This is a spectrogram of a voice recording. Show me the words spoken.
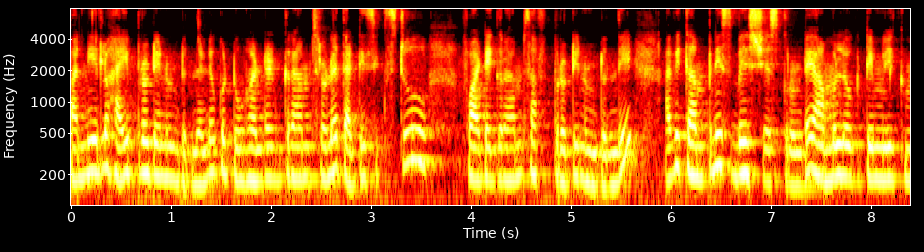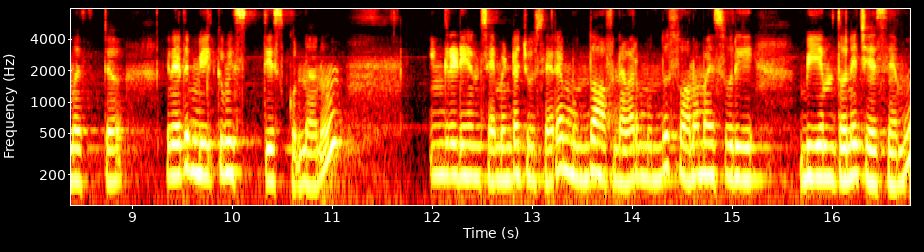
పన్నీర్లో హై ప్రోటీన్ ఉంటుందండి. ఒక టూ హండ్రెడ్ గ్రామ్స్లోనే thirty six to forty grams of protein ఉంటుంది. అవి కంపెనీస్ బేస్ చేసుకుని ఉంటాయి. అమూల్ ఒకటి మిల్క్ మిస్ట్ నేనైతే మిల్క్ మిస్ట్ తీసుకున్నాను. ఇంగ్రీడియంట్స్ ఏమిటో చూసారా? ముందు హాఫ్ అన్ అవర్ ముందు సోనా మైసూరి బియ్యంతోనే చేసాము.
